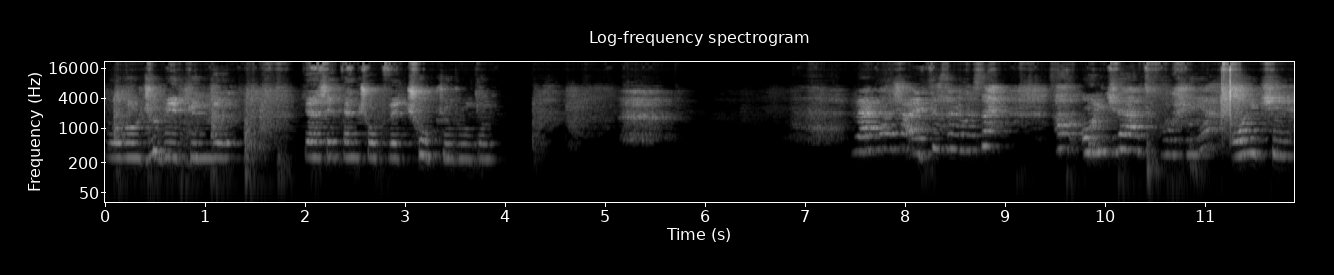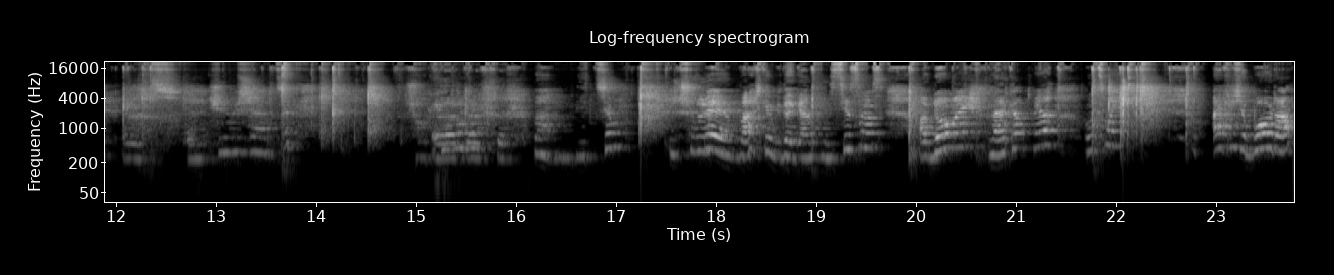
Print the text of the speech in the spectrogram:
yorucu bir gündü. Gerçekten çok ve çok yoruldum. Ve arkadaşlar süremizde saat 12'de yaptık bu şeyi. 12. Evet. 12. Şimdi bir şey yaptık. Çok Evet yoruldum. arkadaşlar. Ben bittim. Hiç Ve başka video gelmesini istiyorsanız abone olmayı, like atmayı unutmayın. Arkadaşlar bu arada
